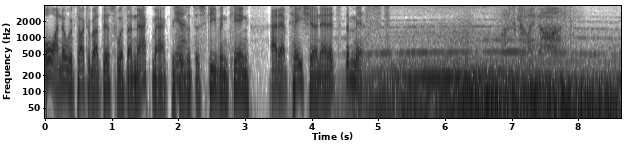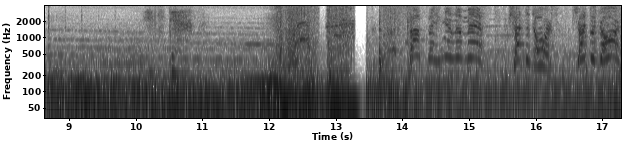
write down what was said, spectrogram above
Oh, I know we've talked about this with a NACMAC because Yeah. it's a Stephen King adaptation, and it's The Mist. What's going on? It's death. Something in the mist! Shut the doors! Shut the doors!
